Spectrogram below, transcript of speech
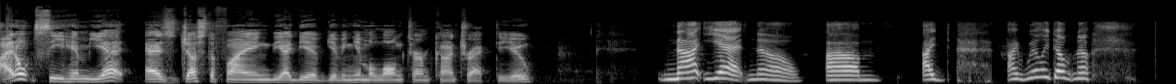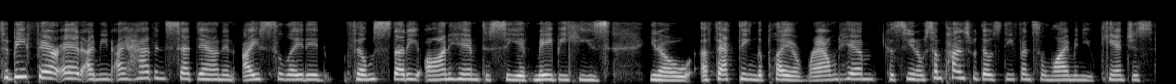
I don't see him yet as justifying the idea of giving him a long term contract. Do you? Not yet, no. Um, I, I really don't know. To be fair, Ed, I mean, I haven't sat down and isolated film study on him to see if maybe he's, you know, affecting the play around him. Because, you know, sometimes with those defensive linemen, you can't just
